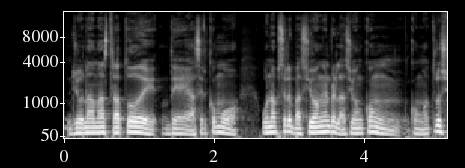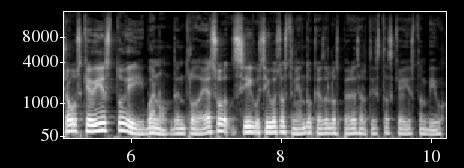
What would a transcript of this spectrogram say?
Yo nada más trato de, de hacer como una observación en relación con, con, otros shows que he visto y bueno, dentro de eso sigo, sigo sosteniendo que es de los peores artistas que he visto en vivo.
